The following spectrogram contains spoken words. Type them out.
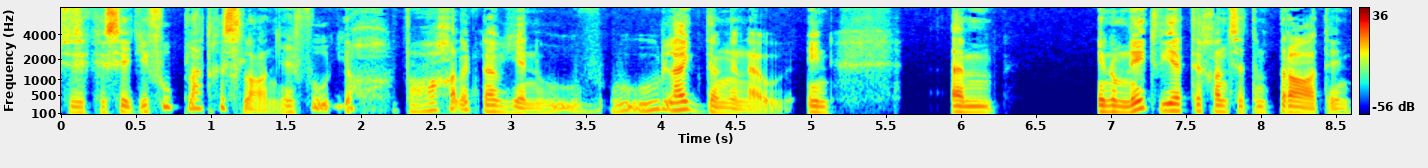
soos ek gesê het, jy voel platgeslaan. Jy voel, "Ja, waar gaan ek nou heen? Hoe hoe hoe lyk dinge nou?" En um, en om net weer te gaan sit en praat en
